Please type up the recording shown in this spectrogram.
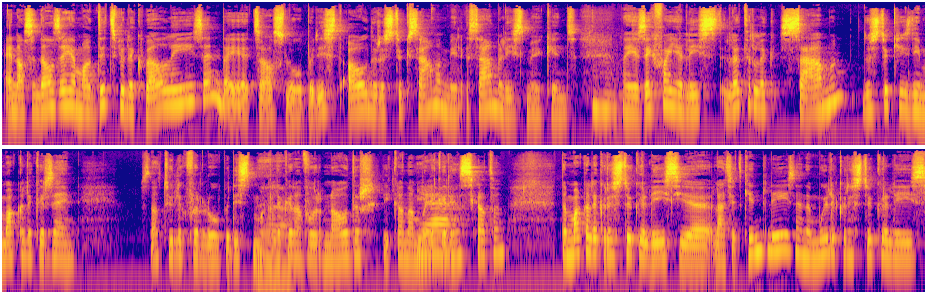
En als ze dan zeggen, maar dit wil ik wel lezen, dat je het als logopedist ouder een stuk samen, samenleest met je kind. Mm Dat je zegt van, je leest letterlijk samen de stukjes die makkelijker zijn. Dat is natuurlijk voor een logopedist makkelijker dan voor een ouder. Die kan dat moeilijker inschatten. De makkelijkere stukken lees je, laat je het kind lezen en de moeilijkere stukken lees,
